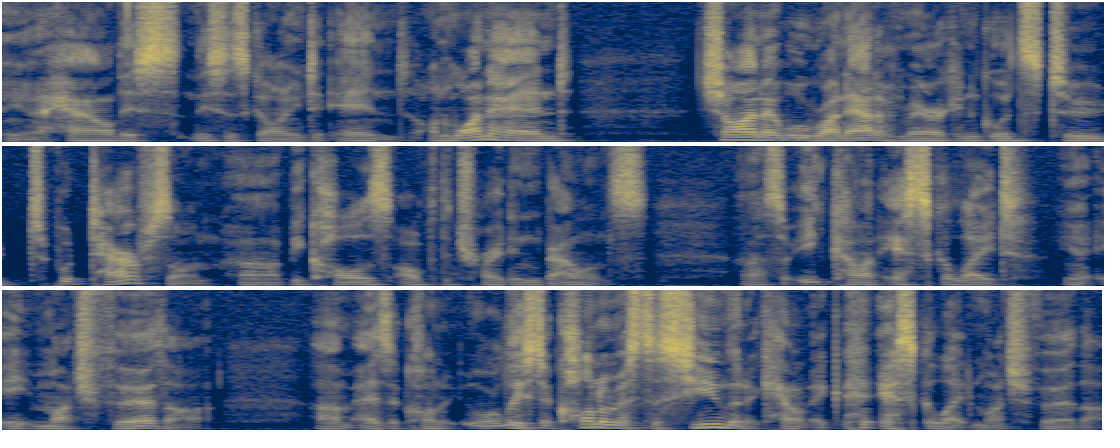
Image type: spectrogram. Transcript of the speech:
you know, how this, this is going to end. On one hand, China will run out of American goods to, to put tariffs on uh, because of the trade imbalance. Uh, so it can't escalate you know, much further, um, as econ- or at least economists assume that it can't e- escalate much further.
